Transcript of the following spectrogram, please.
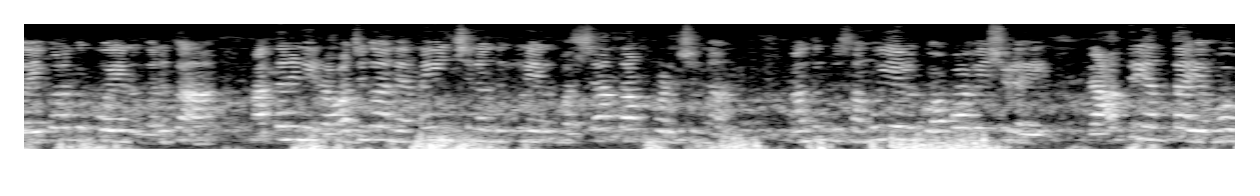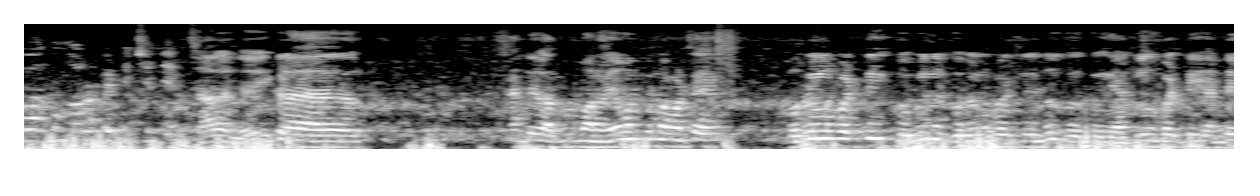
గైకొనకపోయాను గనుక అతనిని రాజుగా నిర్ణయించినందుకు నేను పశ్చాత్తాపడుచున్నాను అందుకు సమూహలు కోపావేశుడై రాత్రి అంతా యహోవాకు మొరపెట్టుచుండెను. చాలండి ఇక్కడ అంటే అప్పుడు మనం ఏమనుకున్నామంటే గొర్రెలను బట్టి కొవ్విన గొర్రెలను బట్టి ఎడ్లను బట్టి అంటే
